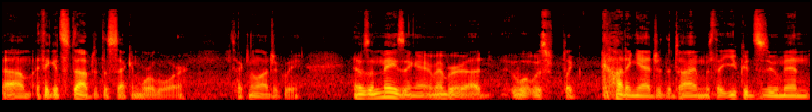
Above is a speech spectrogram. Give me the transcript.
um, I think it stopped at the Second World War technologically. It was amazing. I remember uh, what was like cutting edge at the time was that you could zoom in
